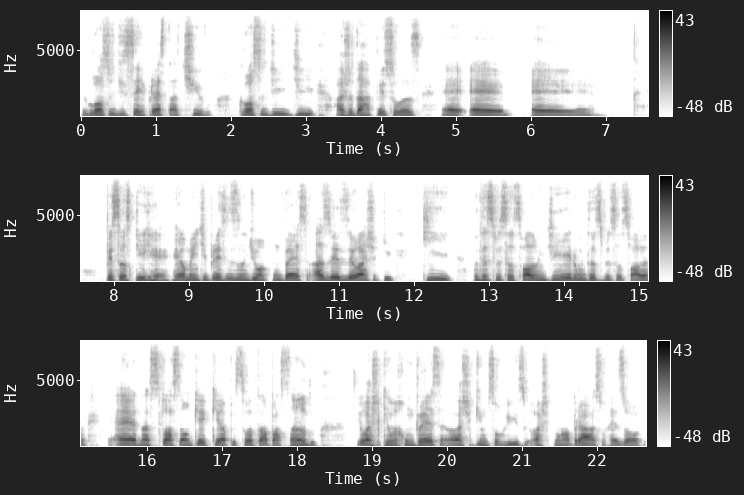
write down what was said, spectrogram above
Eu gosto de ser prestativo, gosto de, de ajudar pessoas é, é, é, pessoas que re realmente precisam de uma conversa. Às vezes eu acho que, que muitas pessoas falam em dinheiro, muitas pessoas falam é, na situação que, que a pessoa está passando. Eu acho que uma conversa, eu acho que um sorriso, eu acho que um abraço resolve.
